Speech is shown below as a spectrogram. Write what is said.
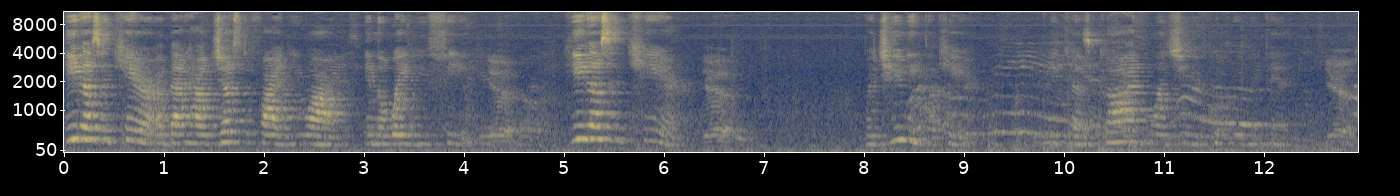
He doesn't care about how justified you are in the way you feel. Yeah. He doesn't care, Yeah. but you need to care because God wants you to quickly repent. Yes.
